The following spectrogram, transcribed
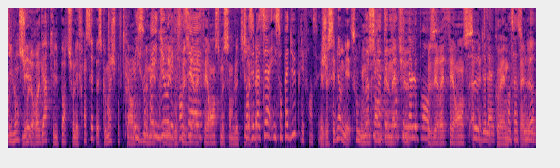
dit long sur le regard qu'ils portent sur les Français, parce que moi je trouve qu'il y a un mais double mépris. Idiots, les vous Français. faisiez référence, me semble-t-il. Jean-Sébastien, ils sont pas dupes les Français. Mais je sais bien, mais ils il me semble que Mathieu faisait référence à Patrick Cohen tout à l'heure.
